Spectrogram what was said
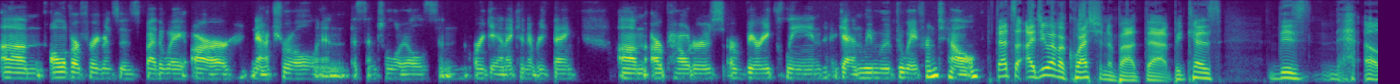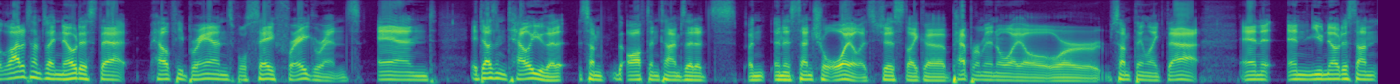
um, all of our fragrances, by the way, are natural and essential oils and organic and everything. Um, our powders are very clean. Again, we moved away from talc. That's I do have a question about that because these a lot of times I notice that healthy brands will say fragrance and it doesn't tell you that some oftentimes that it's an, an, essential oil. It's just like a peppermint oil or something like that. And it, and you notice on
